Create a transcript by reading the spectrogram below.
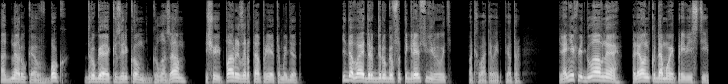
одна рука в бок, другая козырьком к глазам, еще и пар изо рта при этом идет. И давай друг друга фотографировать», — подхватывает Петр. «Для них ведь главное — пленку домой привезти».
